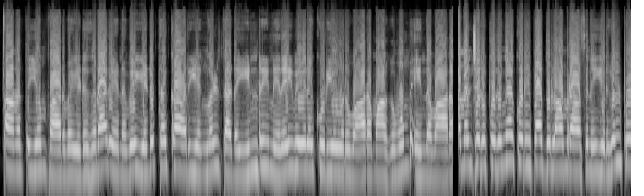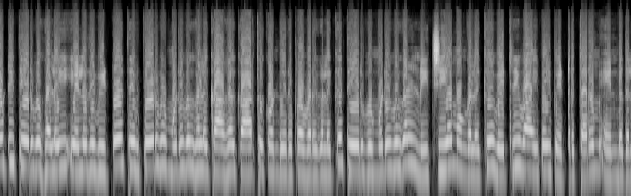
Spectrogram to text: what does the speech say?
ஸ்தானத்தையும் பார்வையிடுகிறார். எனவே எடுத்த காரியங்கள் தடையின்றி நிறைவேறக்கூடிய ஒரு வாரமாகவும் இந்த வாரம் அமைஞ்சிருக்குதுங்க. குறிப்பா துலாம் ராசினியர்கள் போட்டித் தேர்வுகளை எழுதிவிட்டு தேர்வு முடிவுகளுக்காக காத்து கொண்டிருப்பவர்களுக்கு தேர்வு முடிவுகள் நிச்சயம் உங்களுக்கு வெற்றி வாய்ப்பை பெற்றுத்தரும் என்பதில்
